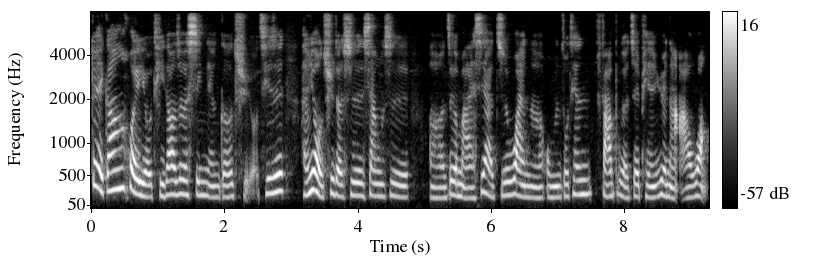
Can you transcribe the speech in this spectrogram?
对，刚刚会有提到这个新年歌曲哦。其实很有趣的是，像是呃这个马来西亚之外呢，我们昨天发布的这篇越南阿旺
